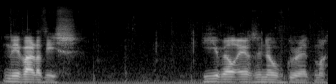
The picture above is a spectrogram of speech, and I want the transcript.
meer waar dat is. Hier wel ergens in Novigrad, maar...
